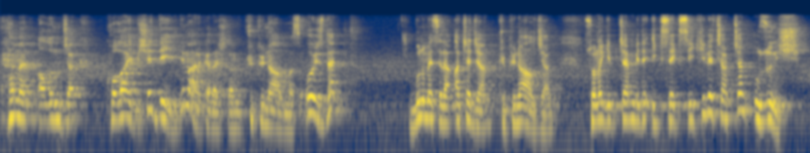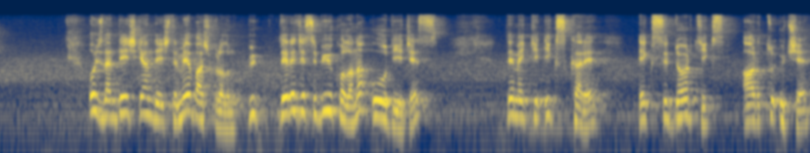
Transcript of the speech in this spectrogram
hemen alınacak kolay bir şey değil değil mi arkadaşlarım küpünü alması. O yüzden bunu mesela açacaksın, küpünü alacaksın. Sonra gideceksin bir de x eksi 2 ile çarpacaksın uzun iş. O yüzden değişken değiştirmeye başvuralım. Derecesi büyük olana u diyeceğiz. Demek ki x kare eksi 4x artı 3'e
